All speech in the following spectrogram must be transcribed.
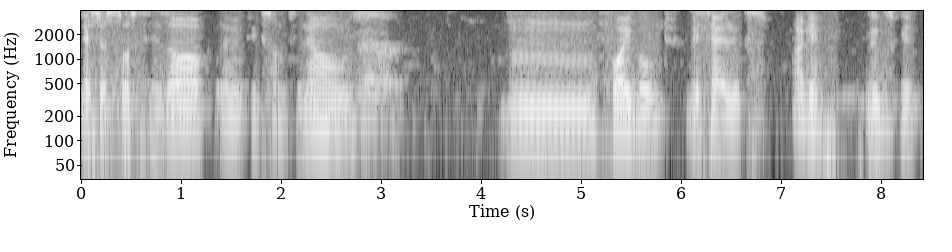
let's just source things up. Let me pick something else. Mm, foil gold. Let's see how it looks. Okay looks good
